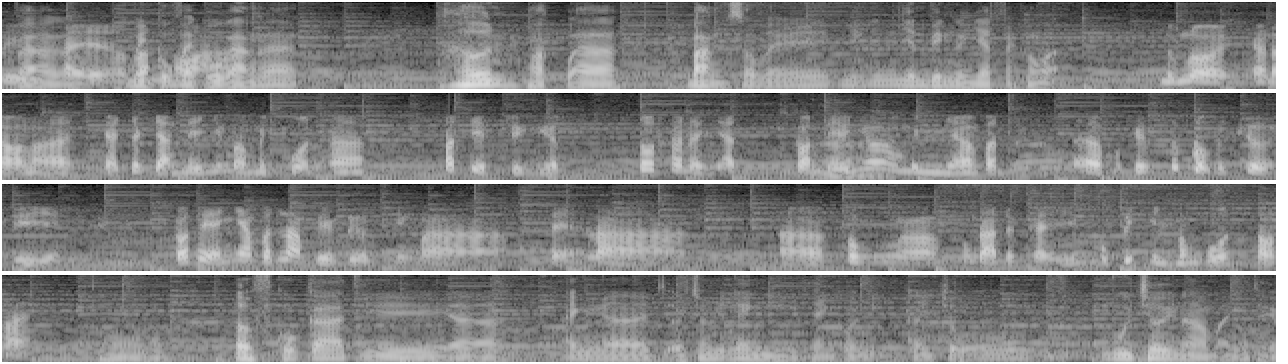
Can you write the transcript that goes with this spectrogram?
Từ và mình cũng phải cố gắng ờ, hơn hoặc là bằng so với những nhân viên người Nhật phải không ạ? đúng rồi cái đó là cái chắc chắn nếu như mà mình muốn à, phát triển sự nghiệp tốt hơn ở Nhật còn À. nếu như mà mình à, vẫn ở một cái tốc độ bình thường thì có thể anh em vẫn làm việc được nhưng mà sẽ là à, không à, không đạt được cái mục đích mình mong muốn sau này Ồ. Ở Fukuoka thì ờ, anh ờ, ở trong những ngày nghỉ thì anh có những cái chỗ vui chơi nào mà anh có thể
